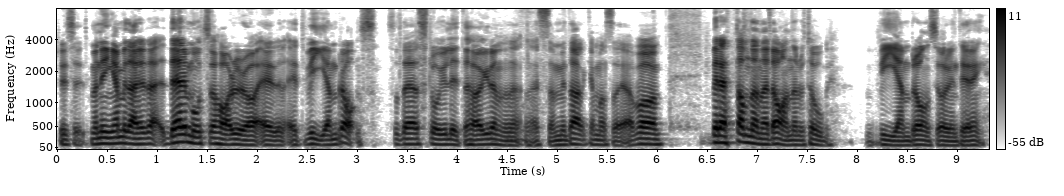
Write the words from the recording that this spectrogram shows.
Precis, men inga medaljer där. Däremot så har du då ett, VM-brons. Så det slår ju lite högre än en SM-medalj kan man säga. Vad, berätta om den här dagen när du tog VM-brons i orientering.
